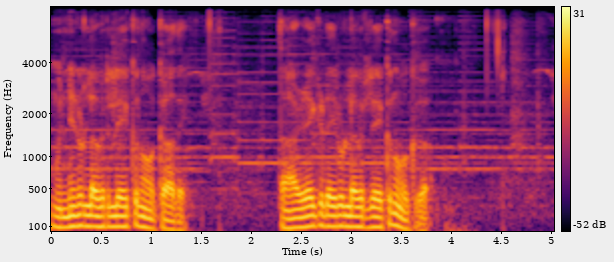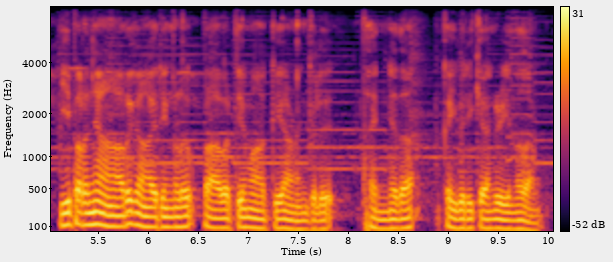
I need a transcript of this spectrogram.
മുന്നിലുള്ളവരിലേക്ക് നോക്കാതെ താഴേക്കിടയിലുള്ളവരിലേക്ക് നോക്കുക. ഈ പറഞ്ഞ ആറ് കാര്യങ്ങൾ പ്രാവർത്തികമാക്കുകയാണെങ്കിൽ ധന്യത കൈവരിക്കാൻ കഴിയുന്നതാണ്.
